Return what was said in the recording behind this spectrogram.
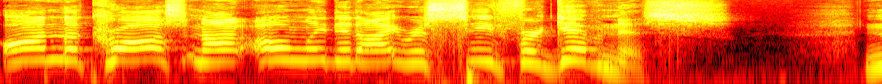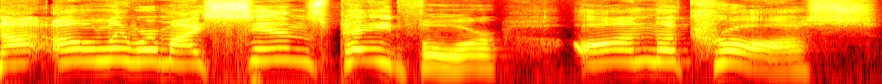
On the cross, not only did I receive forgiveness, not only were my sins paid for, on the cross,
